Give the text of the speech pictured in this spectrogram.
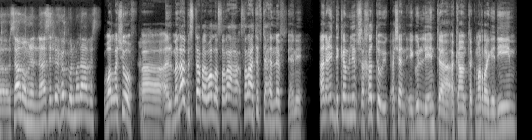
أسامة من الناس اللي يحبوا الملابس. والله شوف آه. الملابس ترى والله صراحة صراحة تفتح النفس. يعني أنا عندي كم لبس أخذته عشان يقول لي أنت اكاونتك مرة قديم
